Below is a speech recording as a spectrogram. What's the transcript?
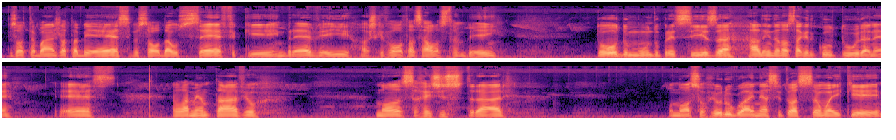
O pessoal que trabalha na JBS, o pessoal da UCEF, que em breve aí, acho que volta às aulas também. Todo mundo precisa, além da nossa agricultura, né? É lamentável nós registrar o nosso Rio Uruguai, né? A situação aí que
